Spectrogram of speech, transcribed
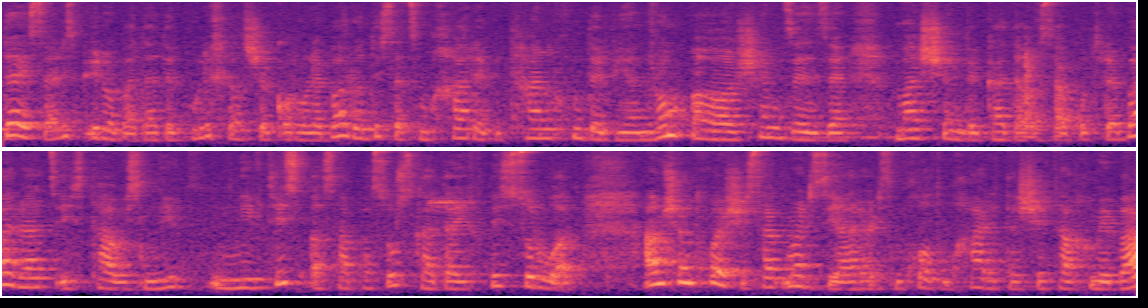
და ეს არის პირობა დადებული ხელშეკრულება, როდესაც მხარები თანხმდებიან, რომ შემძენზე მას შემდეგ გადავასაკუთრება, რაც ის თავის ნივთის საფასურს გადაიხდის სრულად. ამ შემთხვევაში საკმარისი არ არის მხოლოდ მხარეთა შეთანხმება,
